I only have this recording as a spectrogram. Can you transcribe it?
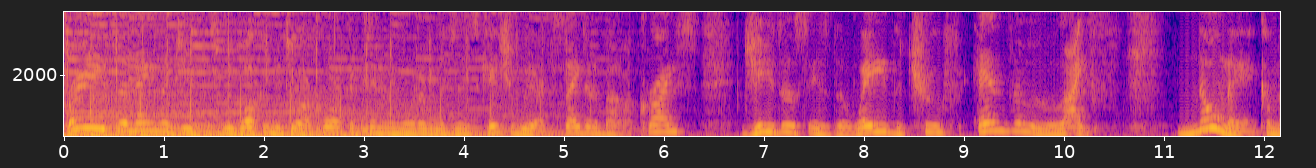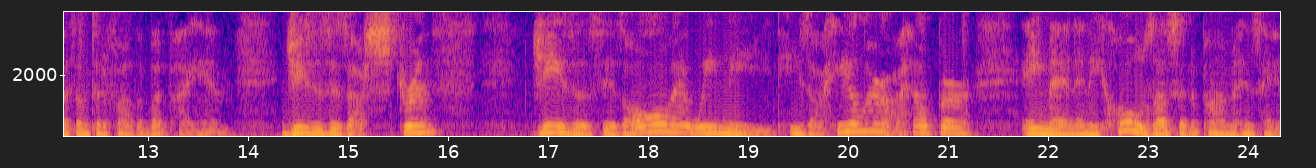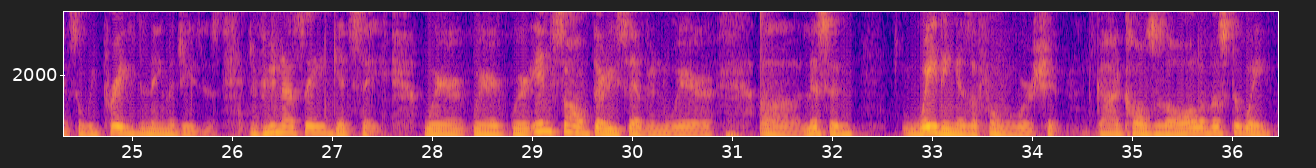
Praise the name of Jesus. We welcome you to our core continuing order religious education. We are excited about our Christ. Jesus is the way, the truth, and the life. No man cometh unto the Father but by him. Jesus is our strength. Jesus is all that we need. He's our healer, our helper. Amen. And he holds us in the palm of his hand. So we praise the name of Jesus. And if you're not saved, get saved. We're, we're, we're in Psalm 37 where, uh, listen, waiting is a form of worship. God causes all of us to wait.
